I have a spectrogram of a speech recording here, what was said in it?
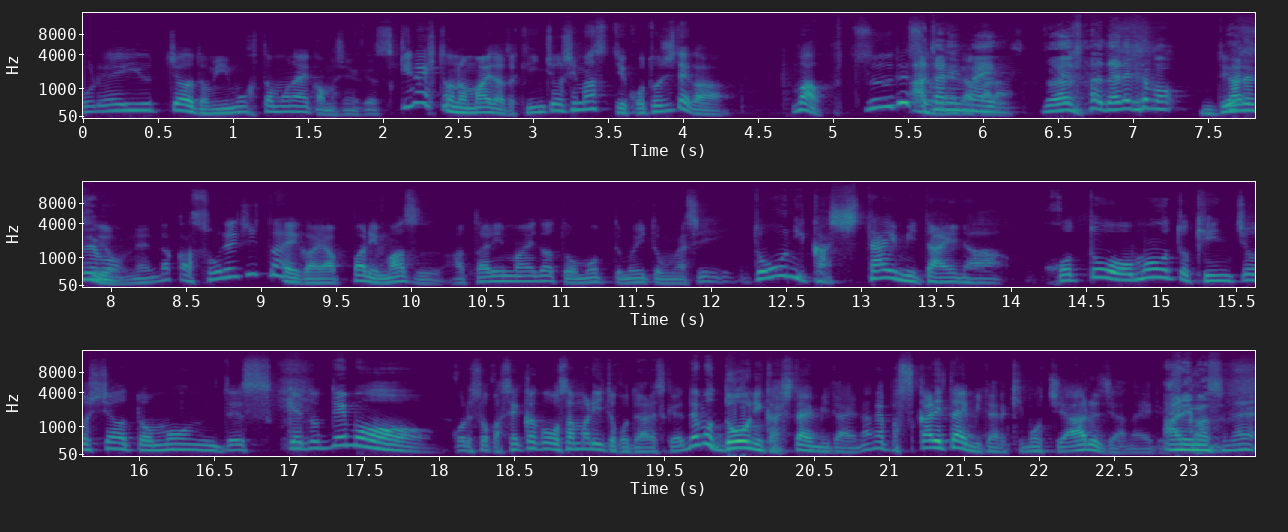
これ言っちゃうと身も蓋もないかもしれないけど、好きな人の前だと緊張しますっていうこと自体が、まあ普通ですよね。当たり前だからです。誰誰でも。誰でも。よね。だからそれ自体がやっぱりまず当たり前だと思ってもいいと思いますし、どうにかしたいみたいなことを思うと緊張しちゃうと思うんですけど、でも、これそうか、せっかく収まりいいところであれですけど、でもどうにかしたいみたいな、やっぱ好かれたいみたいな気持ちあるじゃないですか。ありますね。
